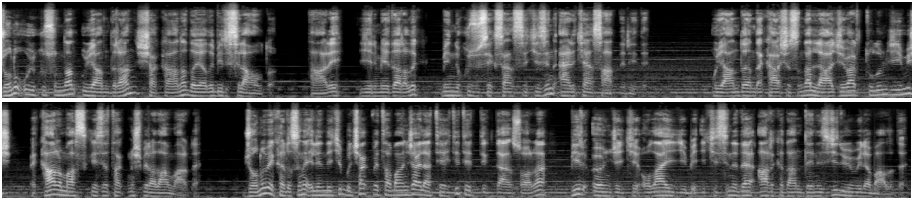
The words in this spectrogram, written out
John'u uykusundan uyandıran şakağına dayalı bir silah oldu. Tarih 27 Aralık 1988'in erken saatleriydi. Uyandığında karşısında lacivert tulum giymiş ve kar maskesi takmış bir adam vardı. John'u ve karısını elindeki bıçak ve tabancayla tehdit ettikten sonra bir önceki olay gibi ikisini de arkadan denizci düğümüyle bağladı.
